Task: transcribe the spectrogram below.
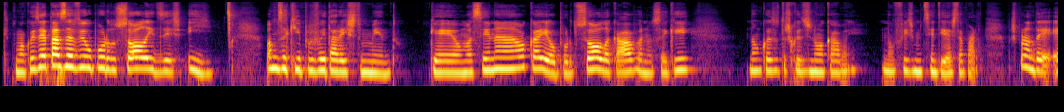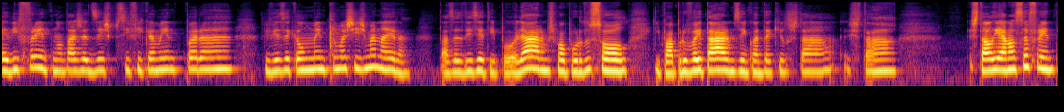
Tipo, uma coisa é estás a ver o pôr do sol e dizes, Ih, vamos aqui aproveitar este momento. Que é uma cena, ok, é o pôr do sol, acaba, não sei o quê. Não que as outras coisas não acabem. Não fiz muito sentido esta parte. Mas pronto, é, é diferente, não estás a dizer especificamente para viveres aquele momento de uma X maneira. Estás a dizer, tipo, olharmos para o pôr do sol e para aproveitarmos enquanto aquilo está, está, está ali à nossa frente.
